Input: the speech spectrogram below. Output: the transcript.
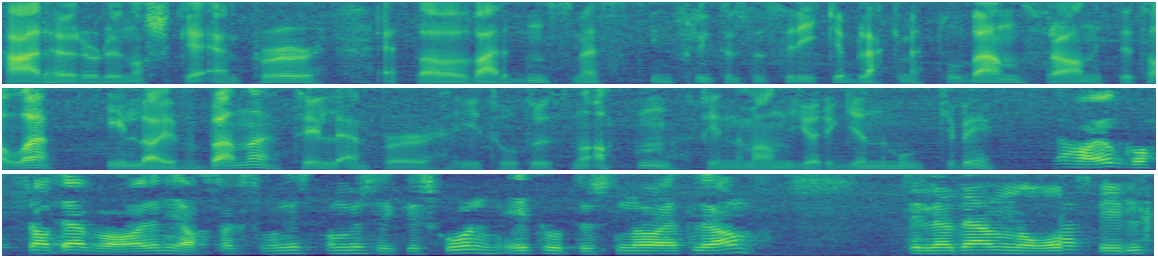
Her hører du norske Emperor, et av verdens mest innflytelsesrike black metal-band fra 90-tallet. I livebandet til Emperor i 2018 finner man Jørgen Munkeby. Det har jo gått fra at jeg var en jazzsaksofonist på Musikkhøgskolen i 2000 og et eller annet, til at jeg nå har spilt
